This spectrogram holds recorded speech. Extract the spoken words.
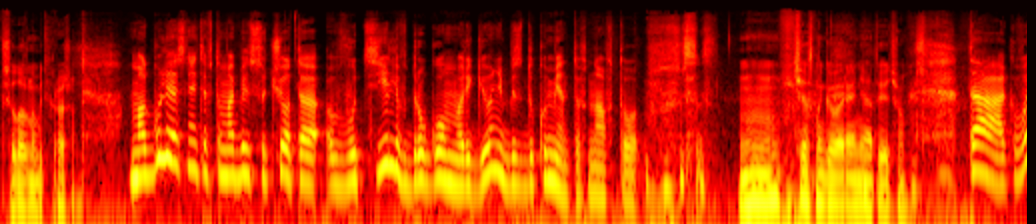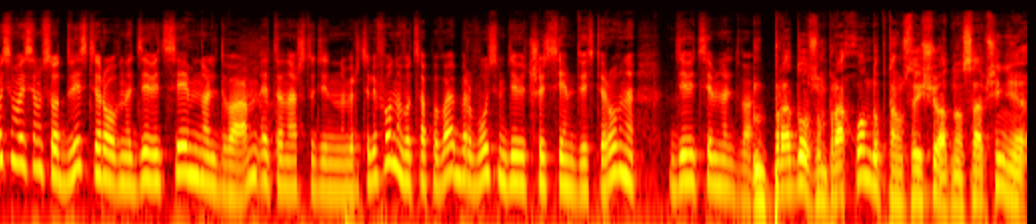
все должно быть хорошо. Могу ли я снять автомобиль с учета в утиль в другом регионе без документов на авто? Честно говоря, не отвечу. Так, 8 800 200 ровно 9702. Это наш студийный номер телефона. WhatsApp и Viber 8 967 200 ровно 9702. Продолжим про Honda, потому что еще одно сообщение.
